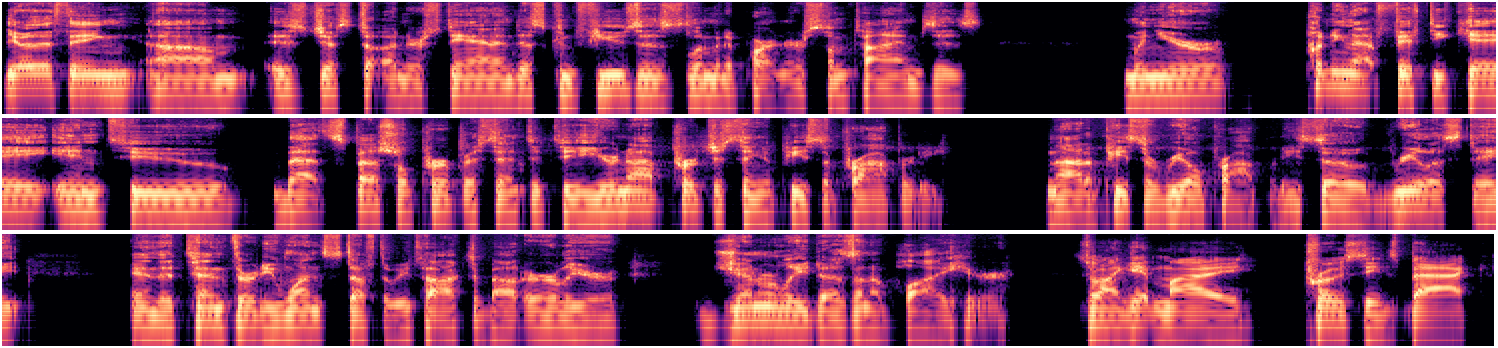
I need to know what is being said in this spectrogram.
The other thing um, is just to understand, and this confuses limited partners sometimes, is when you're putting that 50K into that special purpose entity, you're not purchasing a piece of property, not a piece of real property. So, real estate and the 1031 stuff that we talked about earlier generally doesn't apply here. So, I get my proceeds back,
